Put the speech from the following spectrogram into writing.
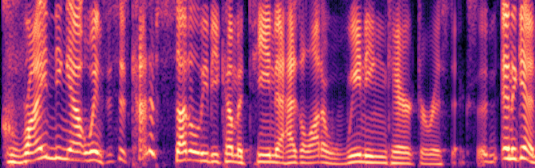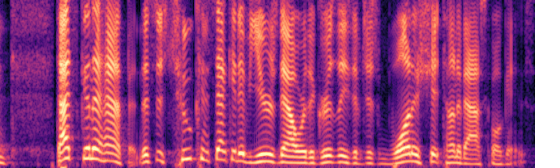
grinding out wins. This has kind of subtly become a team that has a lot of winning characteristics. And, and again, that's going to happen. This is two consecutive years now where the Grizzlies have just won a shit ton of basketball games.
